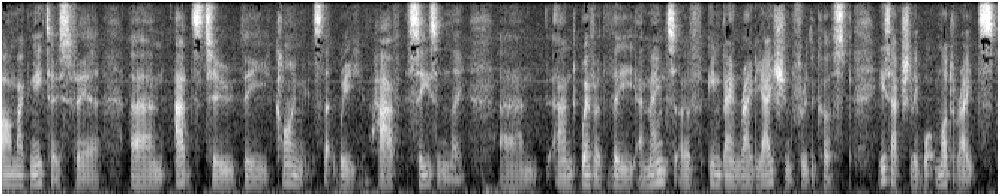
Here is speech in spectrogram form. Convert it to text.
our magnetosphere um, adds to the climates that we have seasonally um, and whether the amount of inbound radiation through the cusp is actually what moderates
